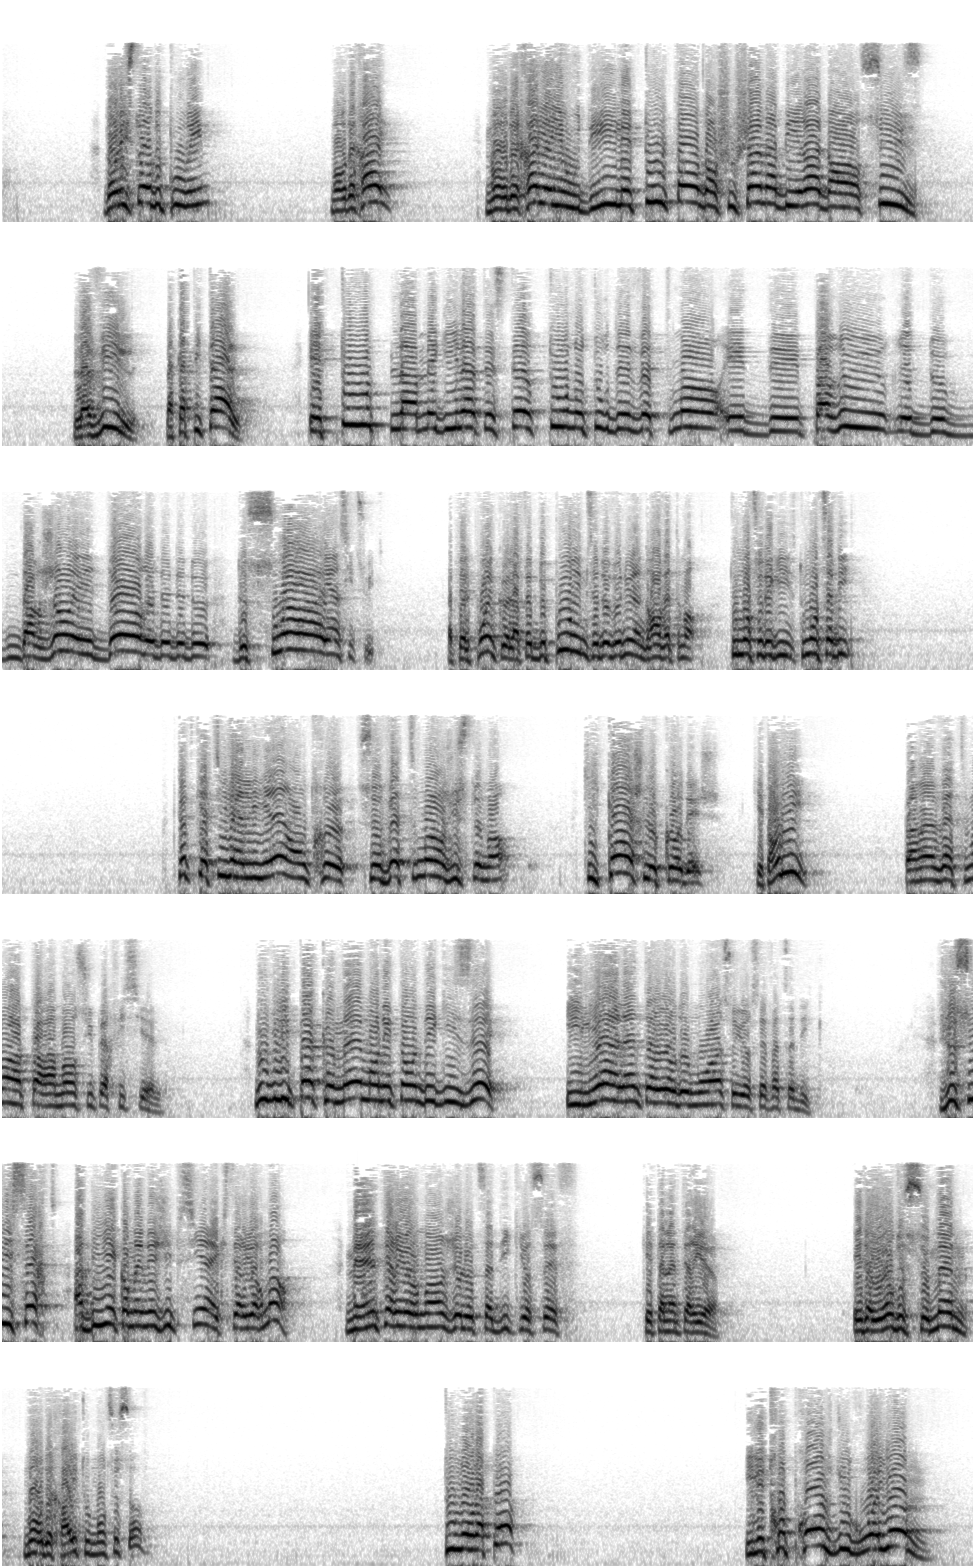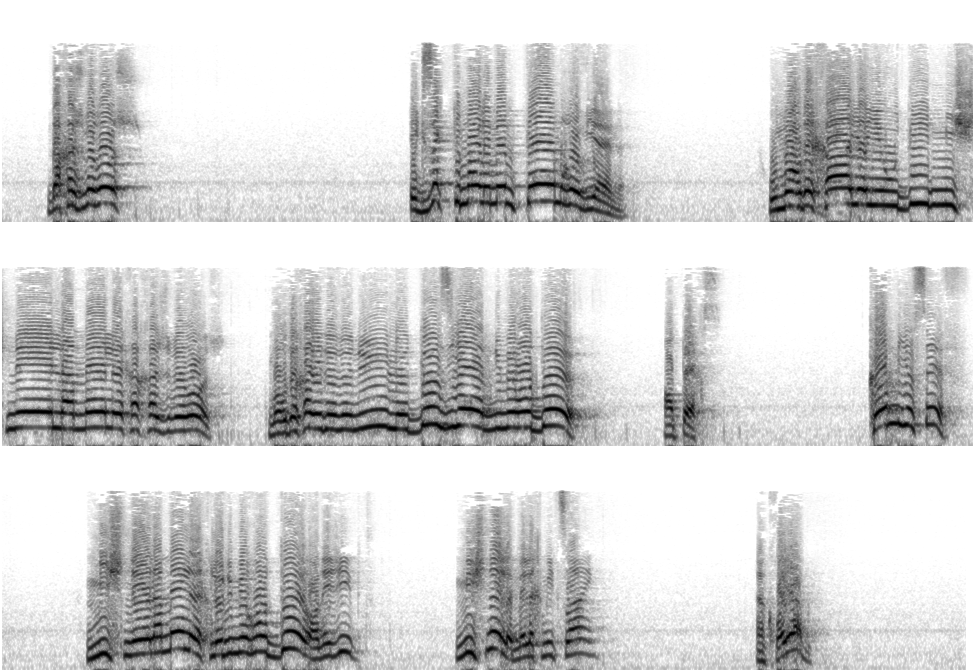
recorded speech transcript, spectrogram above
Dans l'histoire de Purim, Mordechai, Mordechai Yehoudi, il est tout le temps dans Shushan Abira, dans Suz, la ville, la capitale. Et toute la Megillat Esther tourne autour des vêtements et des parures et d'argent et d'or et de, soie et ainsi de suite. À tel point que la fête de Purim, c'est devenu un grand vêtement. Tout le monde se déguise, tout le monde s'habille. Peut-être qu'il y a-t-il un lien entre ce vêtement, justement, qui cache le Kodesh, qui est en lui, par un vêtement apparemment superficiel. N'oublie pas que même en étant déguisé, il y a à l'intérieur de moi ce Yosef Hatzadik. Je suis certes habillé comme un Égyptien extérieurement, mais intérieurement, j'ai le Tzadik Yosef qui est à l'intérieur. Et d'ailleurs, de ce même Mordechai, tout le monde se sauve. Le a peur. Il est trop proche du royaume d'Achashverosh. Exactement les mêmes thèmes reviennent. Mordechai Yehudi Mishne Lamelech Achashverosh. Mordechai est devenu le deuxième, numéro deux, en Perse. Comme Yosef. Mishne Lamelech, le numéro deux en Égypte. Mishneh, le Melech Mitzrayim. Incroyable.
